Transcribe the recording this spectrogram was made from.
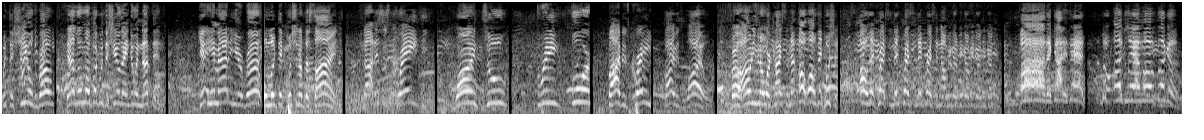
with the shield, bro? That little motherfucker with the shield ain't doing nothing. Get him out of here, bro. Oh, look, they pushing up the signs. Nah, this is crazy. One, two, three, four, five is crazy. Five is wild. Bro, I don't even know where Kai Cenat. Oh, oh, they pushing. Oh, they pressing, they pressing, they pressing. No, we good, we good, we good, we good. Oh, they got his ass. Little ugly ass motherfucker.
